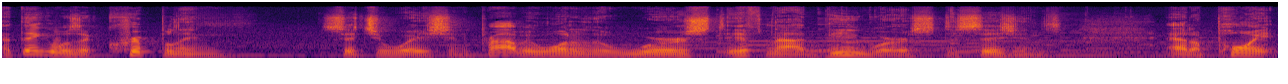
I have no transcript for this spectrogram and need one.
I think it was a crippling situation, probably one of the worst, if not the worst, decisions at a point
